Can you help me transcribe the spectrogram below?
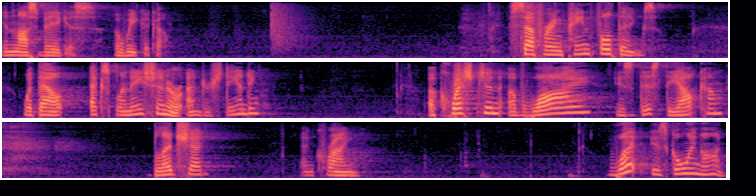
in Las Vegas a week ago. Suffering painful things without explanation or understanding. A question of why is this the outcome? Bloodshed and crying. What is going on?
